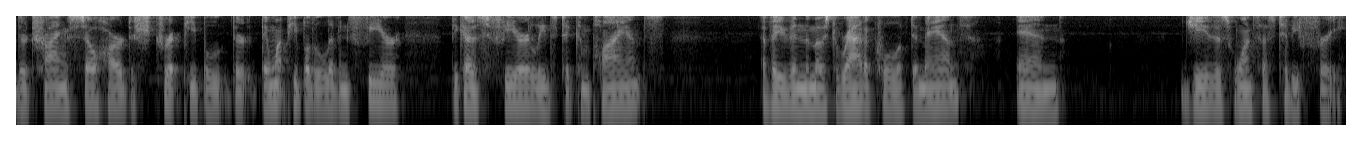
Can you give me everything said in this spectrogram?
they're trying so hard to strip people they they want people to live in fear because fear leads to compliance of even the most radical of demands. And Jesus wants us to be free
